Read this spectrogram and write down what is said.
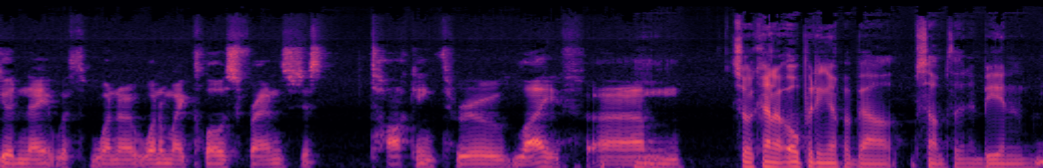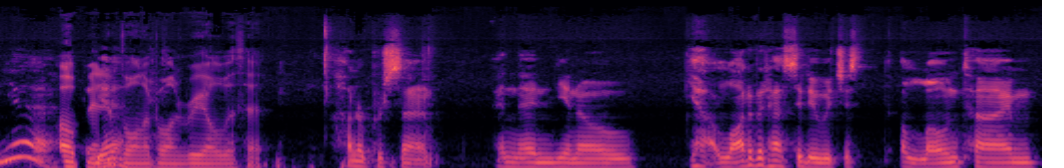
good night with one of one of my close friends, just talking through life. Um mm. so kind of opening up about something and being yeah open yeah. and vulnerable and real with it. Hundred percent. And then, you know, yeah, a lot of it has to do with just alone time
